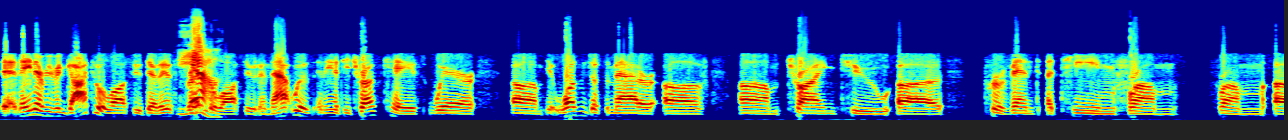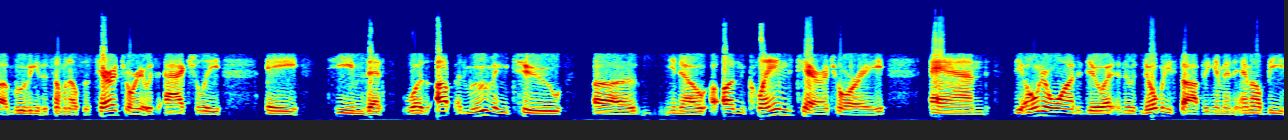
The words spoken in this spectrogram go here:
They never even got to a lawsuit there. They just threatened Yeah. a lawsuit, and that was an antitrust case where um, it wasn't just a matter of um, trying to uh, prevent a team from from uh, moving into someone else's territory. It was actually a team that was up and moving to uh, you know unclaimed territory, and the owner wanted to do it, and there was nobody stopping him. And MLB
